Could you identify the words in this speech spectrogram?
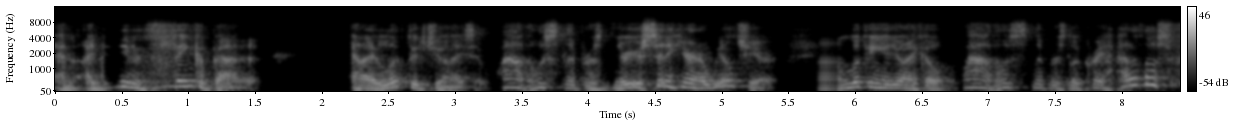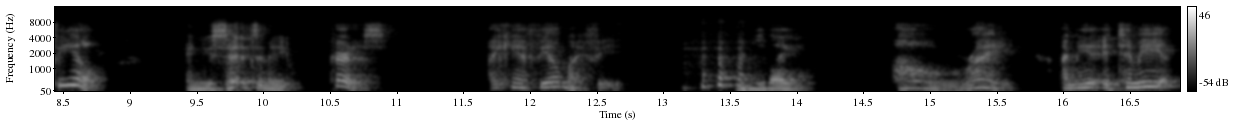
and I didn't even think about it. And I looked at you and I said, wow, those slippers, you're sitting here in a wheelchair. I'm looking at you and I go, wow, those slippers look great. How do those feel? And you said to me, Curtis, I can't feel my feet. and you're like, oh, right. I mean, it, to me,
